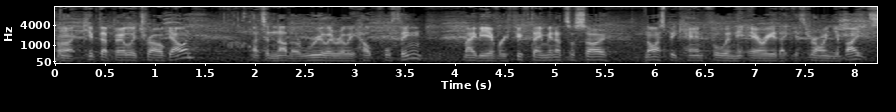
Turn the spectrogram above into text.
All right, keep that burley trail going. That's another really, really helpful thing. Maybe every 15 minutes or so. Nice big handful in the area that you're throwing your baits.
